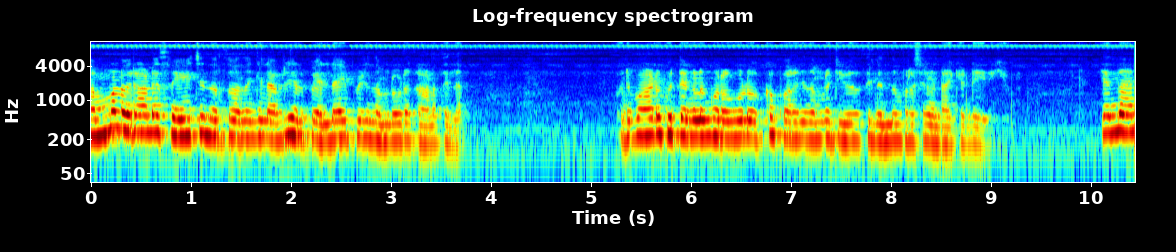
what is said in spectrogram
നമ്മൾ ഒരാളെ സ്നേഹിച്ച് നിർത്തുകയാണെങ്കിൽ അവർ ചിലപ്പോൾ എല്ലായ്പ്പോഴും നമ്മുടെ കൂടെ കാണത്തില്ല. ഒരുപാട് കുറ്റങ്ങളും കുറവുകളും ഒക്കെ പറഞ്ഞ് നമ്മുടെ ജീവിതത്തിൽ എന്നും പ്രശ്നം ഉണ്ടാക്കേണ്ടിയിരിക്കും. എന്നാൽ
